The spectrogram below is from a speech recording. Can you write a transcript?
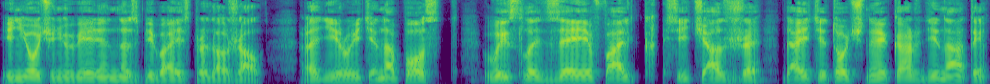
и не очень уверенно, сбиваясь, продолжал. «Радируйте на пост! Выслать Зее Фальк сейчас же! Дайте точные координаты!»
